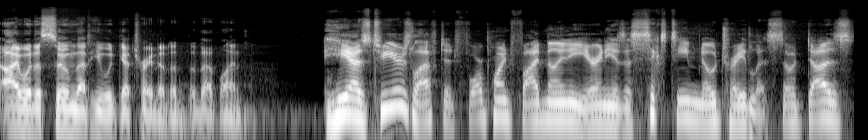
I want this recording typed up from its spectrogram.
I would assume that he would get traded at the deadline. He has two years left at 4.5 million a year, and he has a six-team no-trade list. So it does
